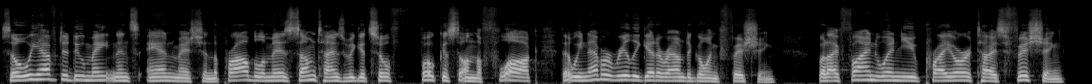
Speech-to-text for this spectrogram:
So we have to do maintenance and mission. The problem is sometimes we get so focused on the flock that we never really get around to going fishing. But I find when you prioritize fishing,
